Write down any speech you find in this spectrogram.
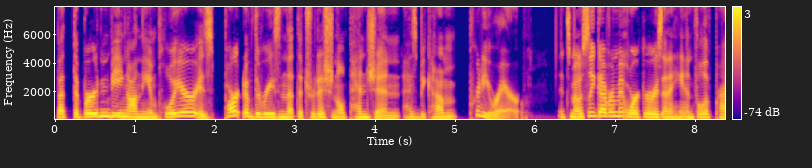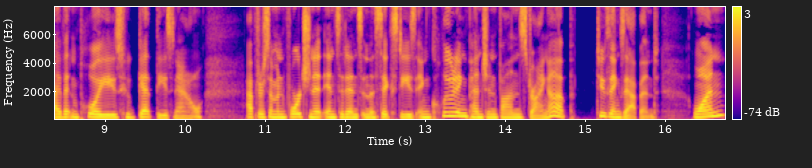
But the burden being on the employer is part of the reason that the traditional pension has become pretty rare. It's mostly government workers and a handful of private employees who get these now. After some unfortunate incidents in the 60s, including pension funds drying up, two things happened. One,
